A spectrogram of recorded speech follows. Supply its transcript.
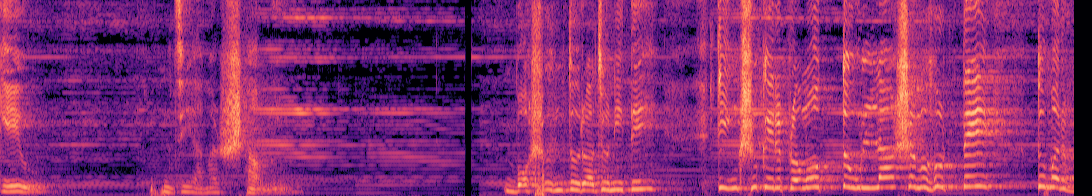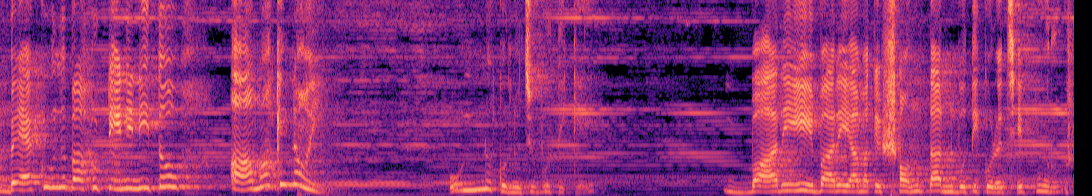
কেউ যে আমার স্বামী। বসন্ত রজনীতে কিংসুকের প্রমত্ত উল্লাস মুহূর্তে তোমার ব্যাকুল বাহু টেনে নিত আমাকে নয়, অন্য কোনো যুবতীকে। বারে বারে আমাকে সন্তানবতী করেছে পুরুষ।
